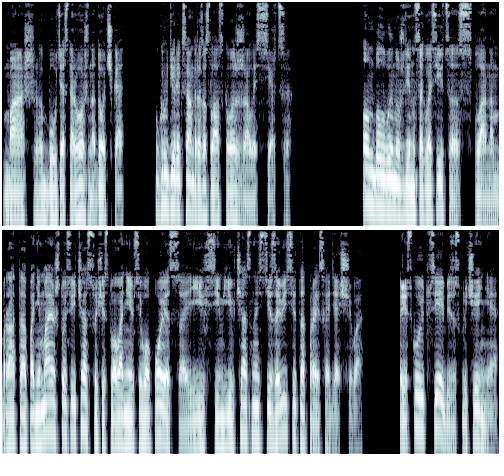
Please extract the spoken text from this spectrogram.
«Маша, будь осторожна, дочка!» В груди Александра Заславского сжалось сердце. Он был вынужден согласиться с планом брата, понимая, что сейчас существование всего пояса и их семьи в частности зависит от происходящего. Рискуют все без исключения,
